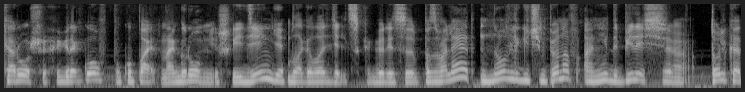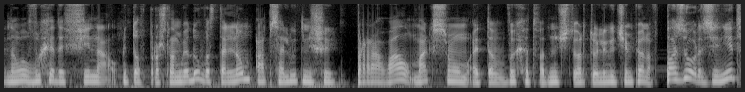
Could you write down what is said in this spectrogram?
хороших игроков, покупает на огромнейшие деньги, благовладельцы, как говорится, позволяет, но в Лиге Чемпионов они добились э, только одного выхода в финал. И то в прошлом году, в остальном абсолютнейший провал, максимум это выход в одну четвертую Лигу Чемпионов. Позор, Зенит,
